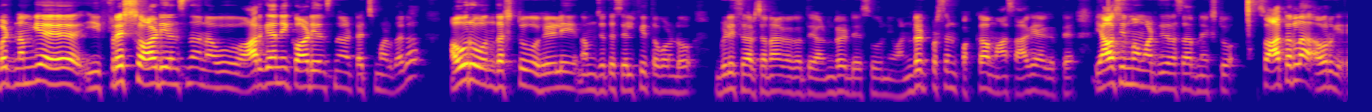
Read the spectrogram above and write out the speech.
ಬಟ್ ನಮಗೆ ಈ ಫ್ರೆಶ್ ಆಡಿಯನ್ಸ್ನ ನಾವು ಆರ್ಗ್ಯಾನಿಕ್ ಆಡಿಯನ್ಸ್ನ ಟಚ್ ಮಾಡಿದಾಗ ಅವರು ಒಂದಷ್ಟು ಹೇಳಿ ನಮ್ಮ ಜೊತೆ ಸೆಲ್ಫಿ ತಗೊಂಡು ಬಿಡಿ ಸರ್ ಚೆನ್ನಾಗಾಗುತ್ತೆ ಹಂಡ್ರೆಡ್ ಡೇಸು ನೀವು ಹಂಡ್ರೆಡ್ ಪರ್ಸೆಂಟ್ ಪಕ್ಕಾ ಮಾಸ್ ಆಗೇ ಆಗುತ್ತೆ. ಯಾವ ಸಿನಿಮಾ ಮಾಡ್ತಿದ್ದೀರಾ ಸರ್ ನೆಕ್ಸ್ಟು ಸೊ ಆ ಥರಲ್ಲ ಅವ್ರಿಗೆ.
